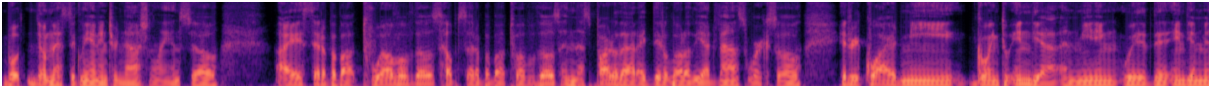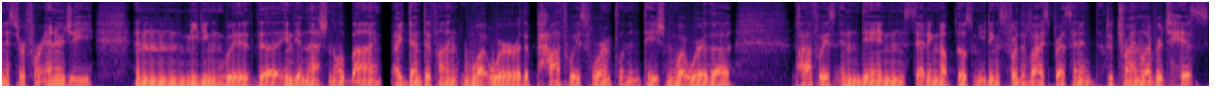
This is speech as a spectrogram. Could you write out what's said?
both domestically and internationally and so I set up about 12 of those, helped set up about 12 of those. And as part of that, I did a lot of the advanced work. So it required me going to India and meeting with the Indian Minister for Energy and meeting with the Indian National Bank, identifying what were the pathways for implementation, what were the pathways, and then setting up those meetings for the vice president to try and leverage his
